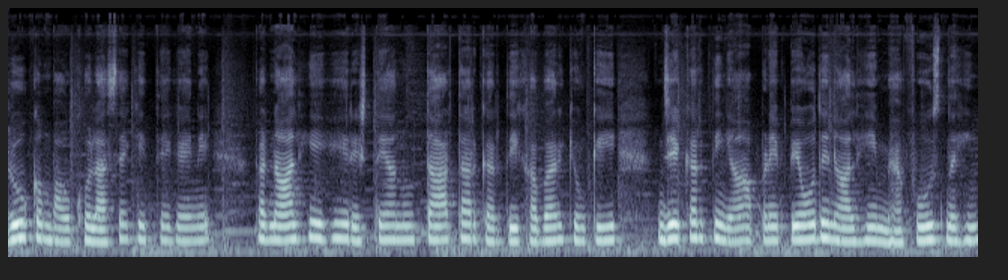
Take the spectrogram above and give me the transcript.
ਰੂਹ ਕੰਬਾਊ ਖੁਲਾਸੇ ਕੀਤੇ ਗਏ ਨੇ, ਪਰ ਨਾਲ ਹੀ ਇਹ ਰਿਸ਼ਤਿਆਂ ਨੂੰ ਤਾਰ-ਤਾਰ ਕਰਦੀ ਖਬਰ ਕਿਉਂਕਿ ਜੇਕਰ ਧੀਆਂ ਆਪਣੇ ਪਿਓ ਦੇ ਨਾਲ ਹੀ ਮਹਿਫੂਜ਼ ਨਹੀਂ,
